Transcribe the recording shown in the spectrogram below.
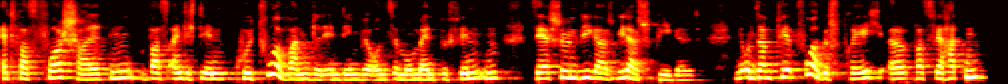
etwas vorschalten, was eigentlich den Kulturwandel, in dem wir uns im Moment befinden, sehr schön widerspiegelt. In unserem Vorgespräch, äh, was wir hatten,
